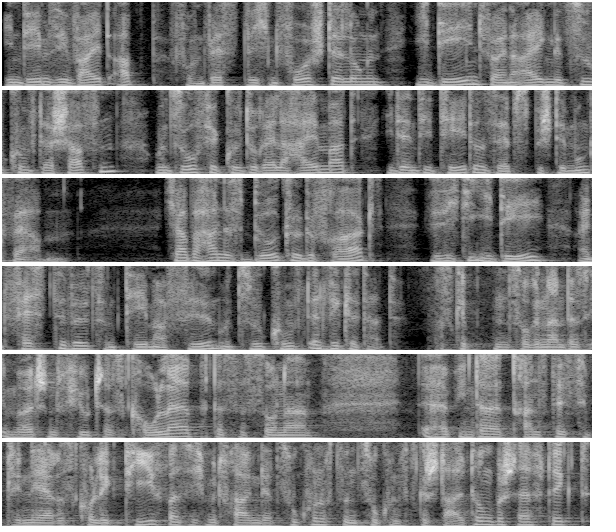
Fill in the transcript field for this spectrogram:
indem sie weit ab von westlichen Vorstellungen Ideen für eine eigene Zukunft erschaffen und so für kulturelle Heimat, Identität und Selbstbestimmung werben. Ich habe Hannes Bürkel gefragt, wie sich die Idee, ein Festival zum Thema Film und Zukunft entwickelt hat. Es gibt ein sogenanntes Emergent Futures CoLab. Das ist so eine äh, intertransdisziplinäres Kollektiv, was sich mit Fragen der Zukunft und Zukunftsgestaltung beschäftigt.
